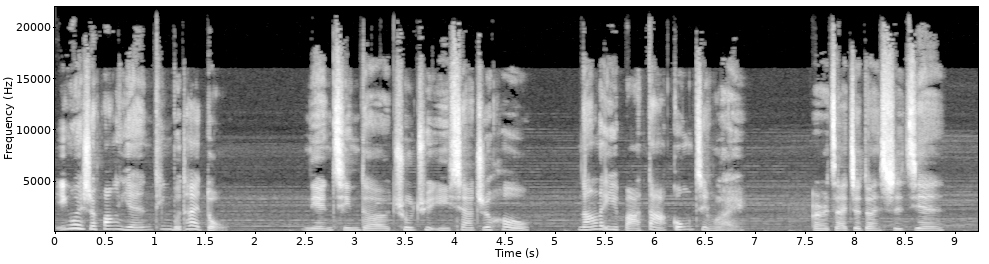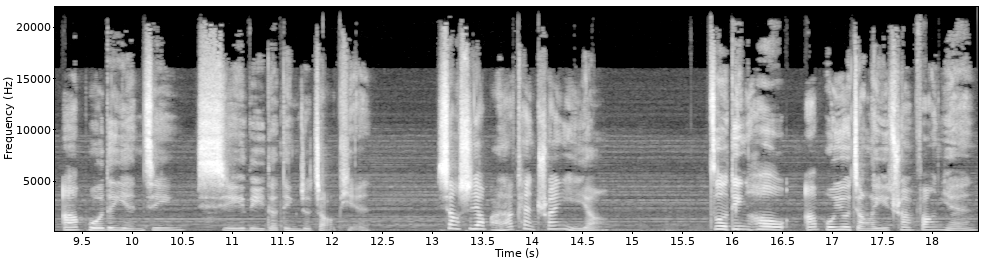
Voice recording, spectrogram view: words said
因为是方言，听不太懂。年轻的出去一下之后，拿了一把大弓进来，而在这段时间，阿婆的眼睛犀利地盯着沼田，像是要把他看穿一样。坐定后，阿婆又讲了一串方言，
